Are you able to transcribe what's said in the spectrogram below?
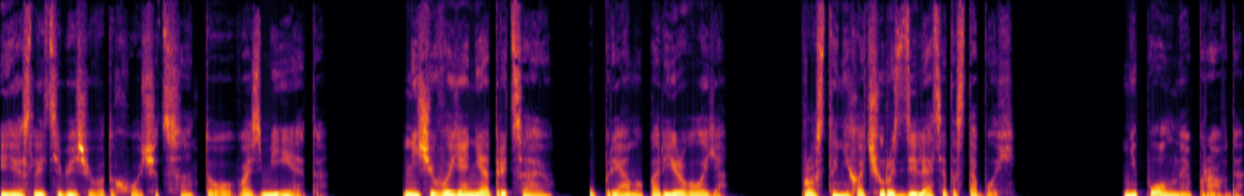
«Если тебе чего-то хочется, то возьми это». «Ничего я не отрицаю», — упрямо парировала я. «Просто не хочу разделять это с тобой». Неполная правда.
